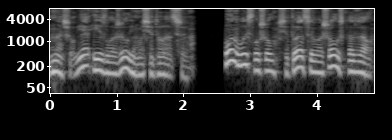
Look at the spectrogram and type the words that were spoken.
Начал я и изложил ему ситуацию. Он выслушал, в ситуацию вошел и сказал.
